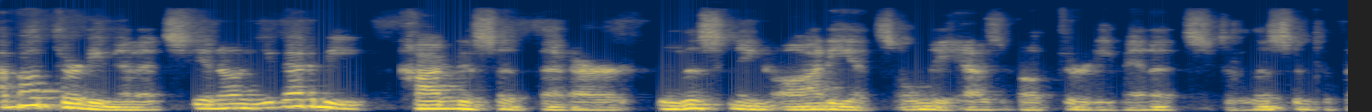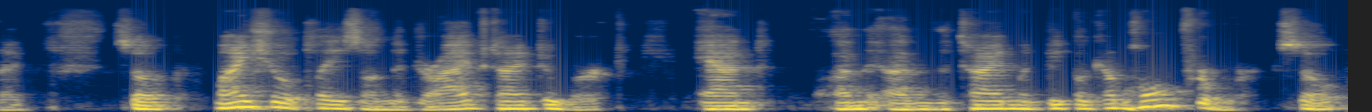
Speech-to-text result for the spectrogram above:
About 30 minutes. You know, you got to be cognizant that our listening audience only has about 30 minutes to listen to things. So my show plays on the drive time to work and on the, on the time when people come home from work. So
